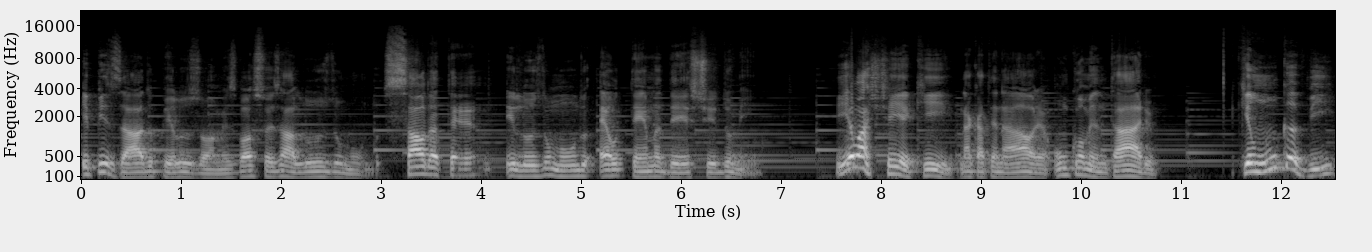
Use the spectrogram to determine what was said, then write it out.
e pisado pelos homens. Vós sois a luz do mundo. Sal da terra e luz do mundo é o tema deste domingo. E eu achei aqui na Catena Áurea um comentário que eu nunca vi,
